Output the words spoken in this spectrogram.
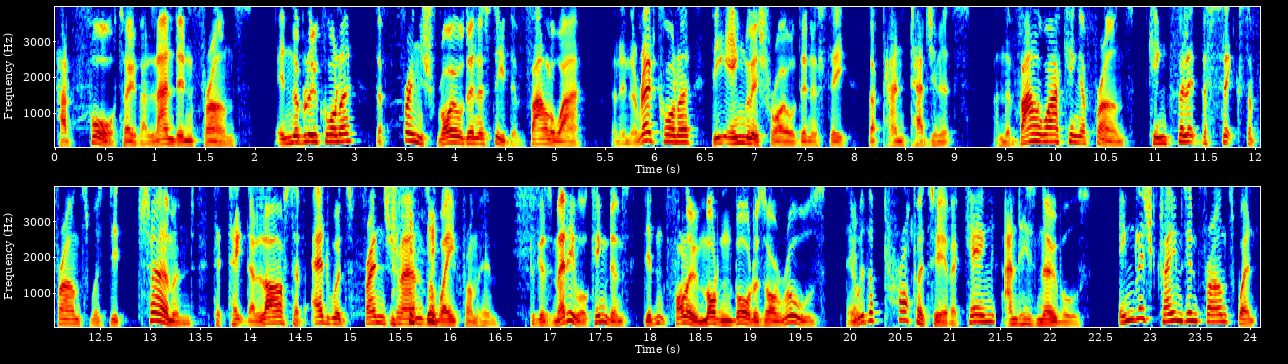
had fought over land in France. In the blue corner, the French royal dynasty, the Valois, and in the red corner, the English royal dynasty, the Plantagenets. And the Valois King of France, King Philip VI of France, was determined to take the last of Edward's French lands away from him. Because medieval kingdoms didn't follow modern borders or rules, they were the property of a king and his nobles. English claims in France went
